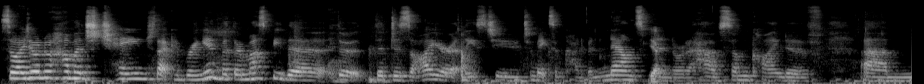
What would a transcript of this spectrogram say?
so I don't know how much change that can bring in, but there must be the the, the desire at least to to make some kind of announcement yep. or to have some kind of um,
